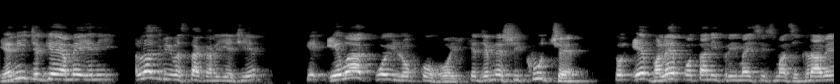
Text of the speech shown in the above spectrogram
એની જગ્યાએ અમે એની અલગ વ્યવસ્થા કરીએ છીએ કે એવા કોઈ લોકો હોય કે જેમને શીખવું જ છે, તો એ ભલે પોતાની પ્રીમાઇસીસમાં શીખડાવે,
